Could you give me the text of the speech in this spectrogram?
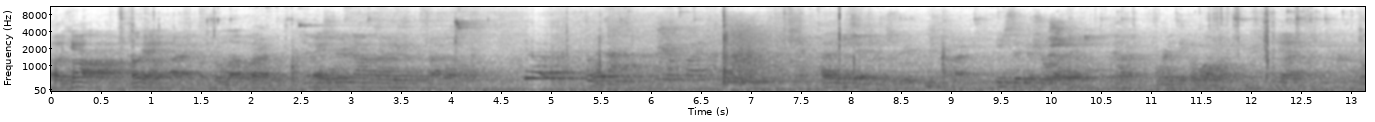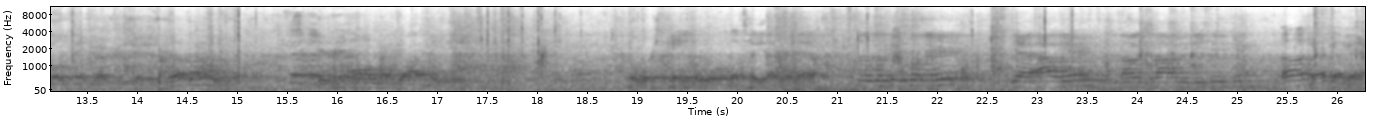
Oh, you can. Oh, okay. Alright, roll up. Alright. Make sure you're not riding on the sidewalk. Yeah. I think he's taking the street. He's taking a short way. We're gonna take a long one. Yeah. Oh, thank you. I appreciate it. Secure. Oh my god, baby. The worst pain in the world, I'll tell you that right now. So look at this one here. Yeah, out here. As long as it's not underneath anything. Oh, okay, okay, okay.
